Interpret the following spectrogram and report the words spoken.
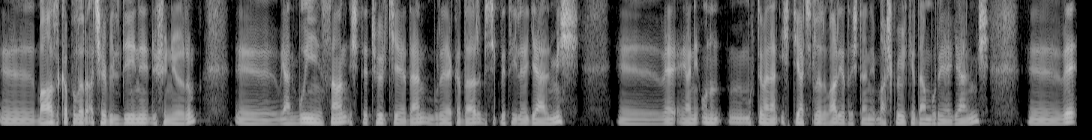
Eee, bazı kapıları açabildiğini düşünüyorum. Eee, yani, bu insan, işte, Türkiye'den buraya kadar bisikletiyle gelmiş, eee, ve, yani, onun, ııı, muhtemelen ihtiyaçları var ya da, işte, hani, başka ülkeden buraya gelmiş, eee, ve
